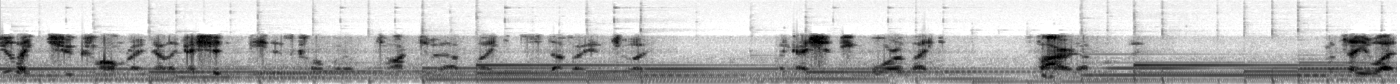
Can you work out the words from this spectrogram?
Feel like too calm right now. Like I shouldn't be this calm when I'm talking about like stuff I enjoy. Like I should be more like fired up. I'll tell you what.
